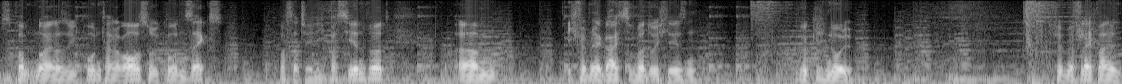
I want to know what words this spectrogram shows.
es kommt ein neuer Suikoden-Teil raus, Suikoden 6, was natürlich nicht passieren wird, ähm, Ich würde mir gar nichts drüber durchlesen. Wirklich null. Ich würde mir vielleicht mal einen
